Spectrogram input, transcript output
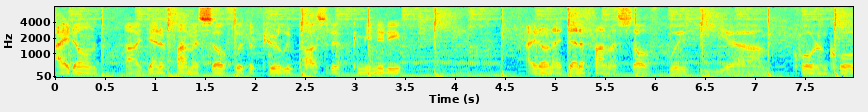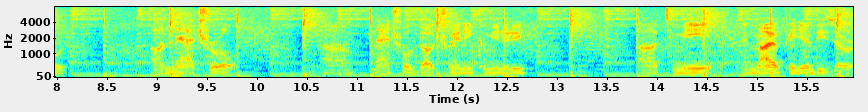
I don't identify myself with a purely positive community. I don't identify myself with the um, quote unquote uh, natural um, natural dog training community. Uh, to me, in my opinion, these are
